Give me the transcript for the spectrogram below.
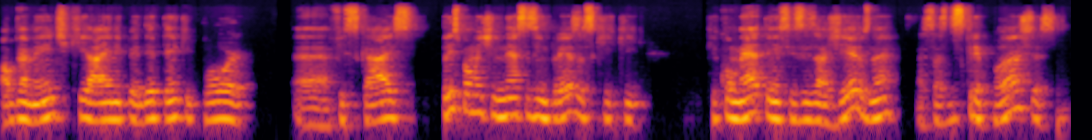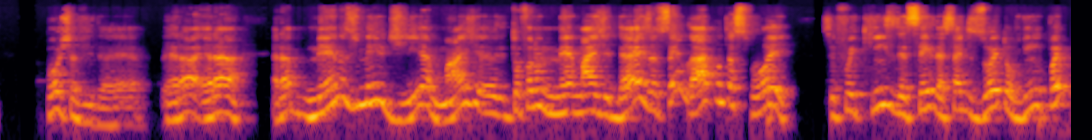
Obviamente que a NPD tem que pôr uh, fiscais, principalmente nessas empresas que, que que cometem esses exageros, né? Essas discrepâncias. Poxa vida, é, era era era menos de meio dia, mais de, estou falando mais de 10, eu sei lá quantas foi. se foi 15, 16, 17, 18 ou 20, foi,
